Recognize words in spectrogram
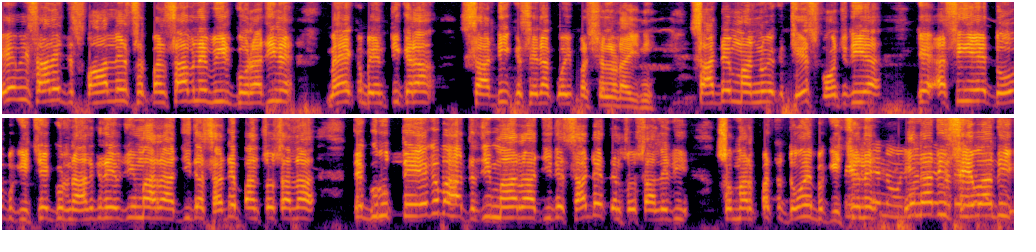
ਇਹ ਵੀ ਸਾਰੇ ਜਸਪਾਲ ਨੇ ਸਰਪੰਚ ਸਾਹਿਬ ਨੇ ਵੀਰ ਗੋਰਾ ਜੀ ਨੇ। ਮੈਂ ਇੱਕ ਬੇਨਤੀ ਕਰਾਂ ਸਾਡੀ ਕਿਸੇ ਨਾਲ ਕੋਈ ਪਰਸਨਲ ਲੜਾਈ ਨਹੀਂ। ਸਾਡੇ ਮਨ ਨੂੰ ਇੱਕ ਠੇਸ ਪਹੁੰਚਦੀ ਹੈ ਕਿ ਅਸੀਂ ਇਹ ਦੋ ਬਗੀਚੇ ਗੁਰੂ ਨਾਨਕ ਦੇਵ ਜੀ ਮਹਾਰਾਜ ਜੀ ਦਾ 550 ਸਾਲਾ ਤੇ ਗੁਰੂ ਤੇਗ ਬਹਾਦਰ ਜੀ ਮਹਾਰਾਜ ਜੀ ਦੇ 350 ਸਾਲੇ ਦੀ ਸਮਰਪਿਤ ਦੋਵੇਂ ਬਗੀਚੇ ਨੇ। ਇਹਨਾਂ ਦੀ ਸੇਵਾ ਦੀ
